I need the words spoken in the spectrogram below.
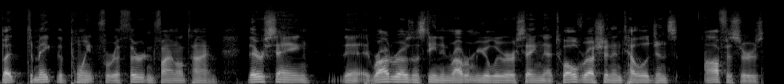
But to make the point for a third and final time they're saying that rod rosenstein and robert mueller are saying that 12 russian intelligence officers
